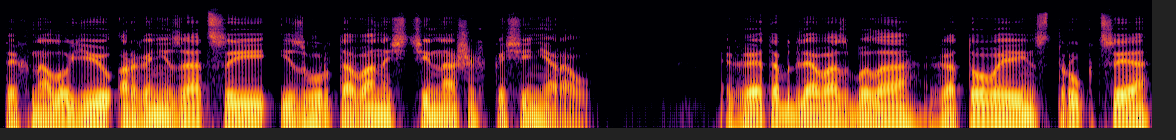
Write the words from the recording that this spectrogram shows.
тэхналогію арганізацыі і згуртаванасці нашых касінераў. Гэта б для вас была гатовая інструкцыя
